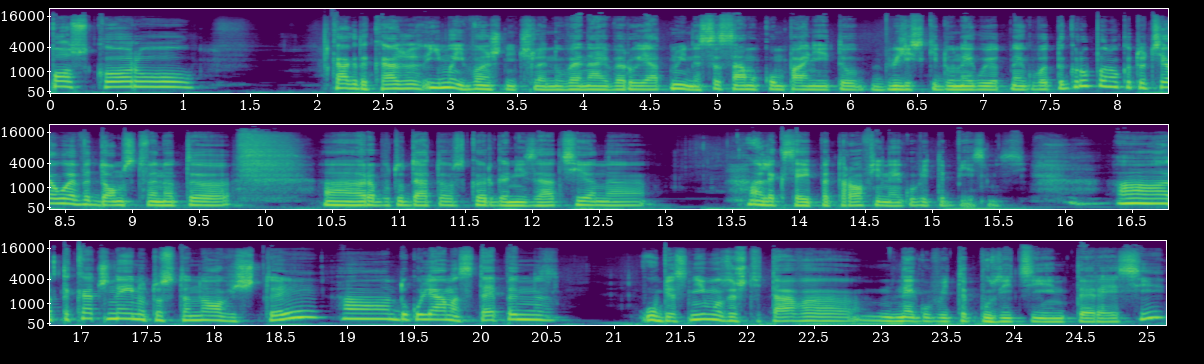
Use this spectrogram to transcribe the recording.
по-скоро как да кажа, има и външни членове най-вероятно и не са само компаниите близки до него и от неговата група, но като цяло е ведомствената работодателска организация на Алексей Петров и неговите бизнеси. А, така че нейното становище а, до голяма степен обяснимо защитава неговите позиции и интереси.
